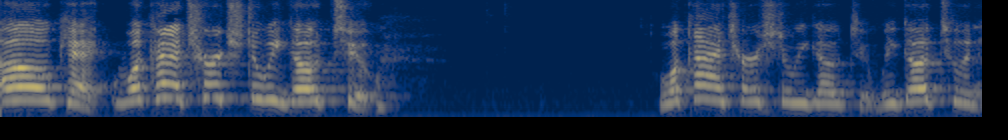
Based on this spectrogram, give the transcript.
Okay. What kind of church do we go to? What kind of church do we go to? We go to an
